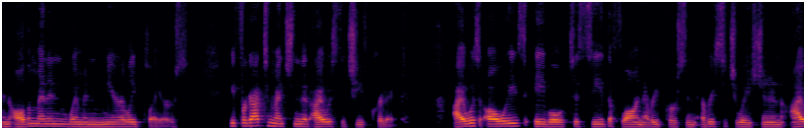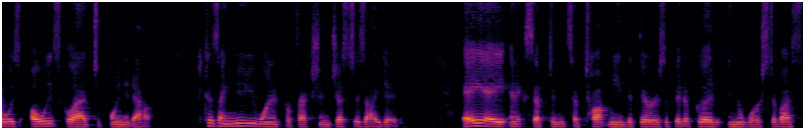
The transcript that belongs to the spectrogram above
and all the men and women merely players. He forgot to mention that I was the chief critic. I was always able to see the flaw in every person, every situation, and I was always glad to point it out because I knew you wanted perfection just as I did. AA and acceptance have taught me that there is a bit of good in the worst of us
